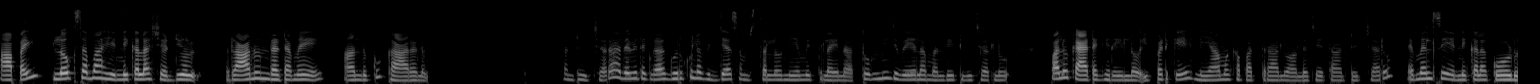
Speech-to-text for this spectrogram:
ఆపై లోక్సభ ఎన్నికల షెడ్యూల్ రానుండటమే అందుకు కారణం. అంటూ ఇచ్చారు. అదేవిధంగా గురుకుల విద్యా సంస్థల్లో నియమితులైన తొమ్మిది వేల మంది టీచర్లు పలు కేటగిరీల్లో ఇప్పటికే నియామక పత్రాలు అందజేత అంటూ ఇచ్చారు. ఎమ్మెల్సీ ఎన్నికల కోడ్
